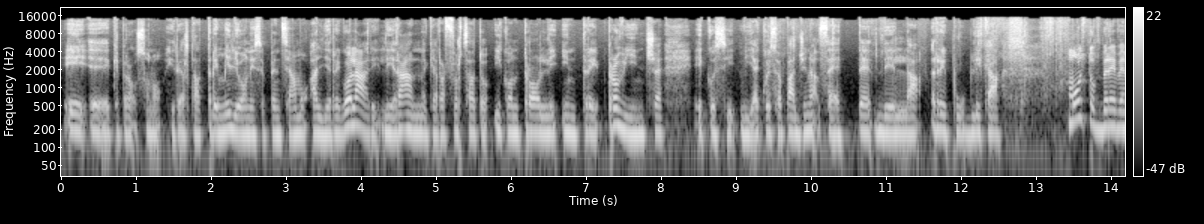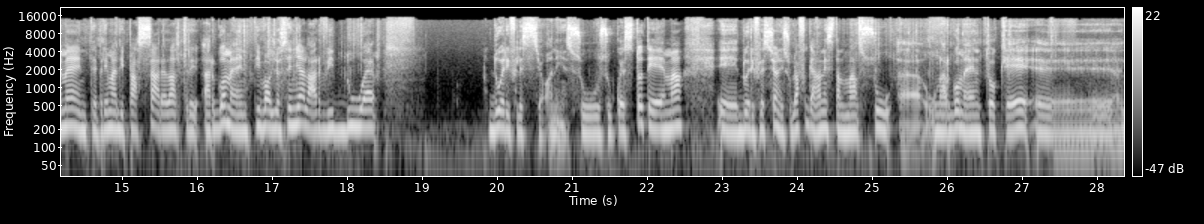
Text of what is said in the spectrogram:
e eh, che però sono in realtà 3 milioni se pensiamo agli irregolari, l'Iran che ha rafforzato i controlli in tre province e così via. E questa è pagina 7 della Repubblica. Molto brevemente, prima di passare ad altri argomenti, voglio segnalarvi due due riflessioni su, su questo tema, eh, due riflessioni sull'Afghanistan, ma su eh, un argomento che eh,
